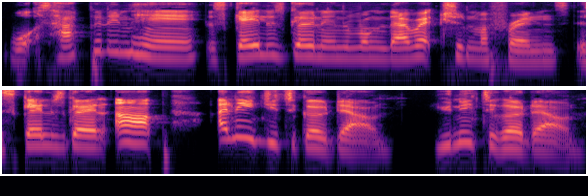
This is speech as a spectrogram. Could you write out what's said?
what's happening here? The scale is going in the wrong direction, my friends. The scale is going up. I need you to go down you need to go down.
